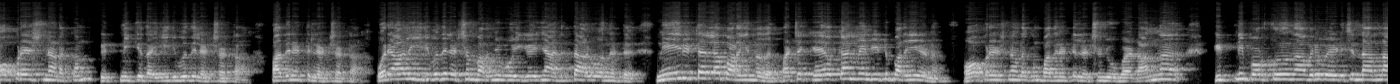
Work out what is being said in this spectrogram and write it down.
ഓപ്പറേഷൻ അടക്കം കിഡ്നിക്ക് ഇരുപത് ലക്ഷട്ട പതിനെട്ട് ലക്ഷട്ട. ഒരാൾ ഇരുപത് ലക്ഷം പറഞ്ഞു പോയി കഴിഞ്ഞാൽ അടുത്ത ആൾ വന്നിട്ട് നേരിട്ടല്ല പറയുന്നത് പക്ഷെ കേൾക്കാൻ വേണ്ടിയിട്ട് പറയുകയാണ്. ഓപ്പറേഷൻ അടക്കം പതിനെട്ട് ലക്ഷം രൂപയായിട്ട്. അന്ന് കിഡ്നി പുറത്തു നിന്ന് അവർ മേടിച്ചിട്ടുണ്ടായിരുന്ന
